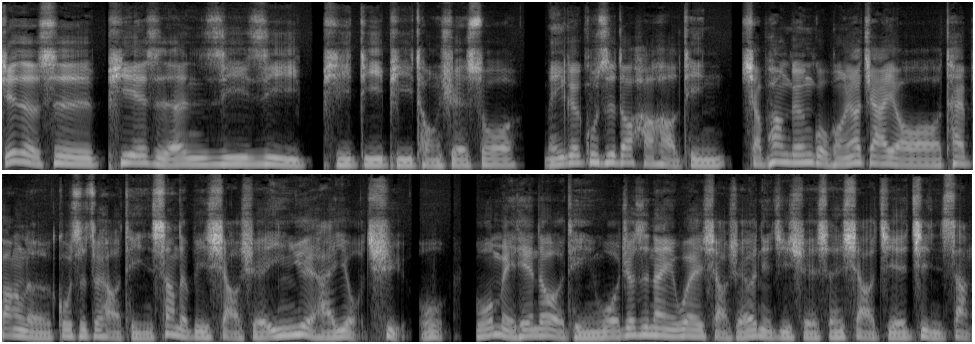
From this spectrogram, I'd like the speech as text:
接着是 P S N Z Z P D P 同学说，每一个故事都好好听，小胖跟果鹏要加油哦，太棒了，故事最好听，上的比小学音乐还有趣哦。我每天都有听，我就是那一位小学二年级学生小杰敬上。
